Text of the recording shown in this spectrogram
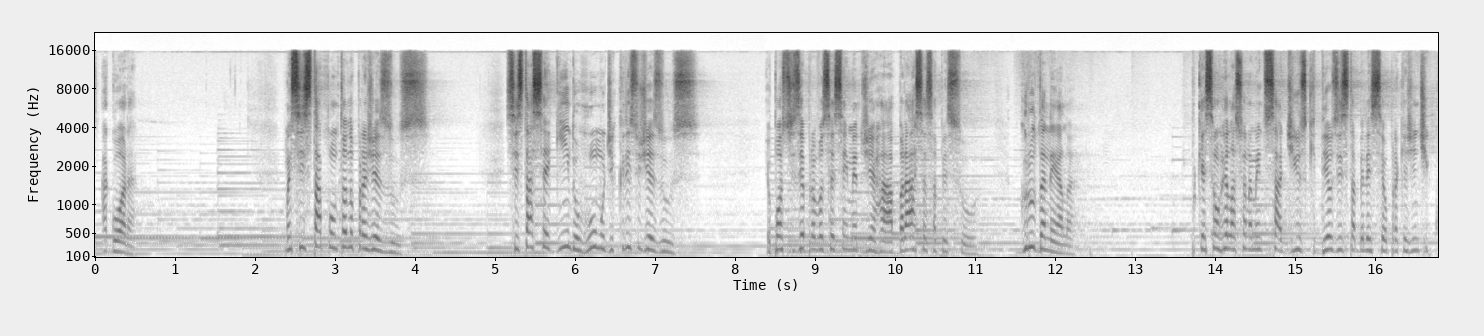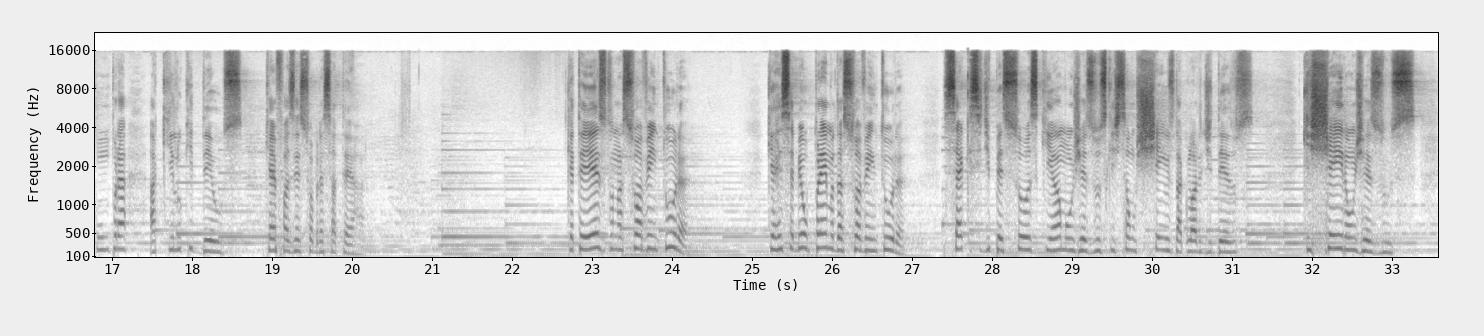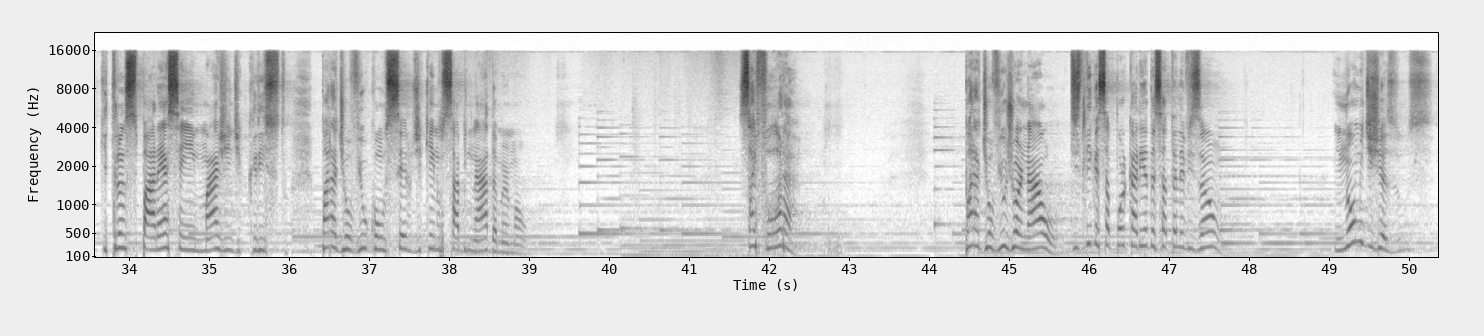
Agora. Mas se está apontando para Jesus, se está seguindo o rumo de Cristo Jesus, eu posso dizer para você sem medo de errar, abraça essa pessoa, gruda nela porque são relacionamentos sadios que Deus estabeleceu para que a gente cumpra aquilo que Deus quer fazer sobre essa terra. Quer ter êxito na sua aventura? Quer receber o prêmio da sua aventura? Seque-se de pessoas que amam Jesus, que são cheios da glória de Deus, que cheiram Jesus, que transparecem a imagem de Cristo. Para de ouvir o conselho de quem não sabe nada, meu irmão. Sai fora. Para de ouvir o jornal. Desliga essa porcaria dessa televisão. Em nome de Jesus.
